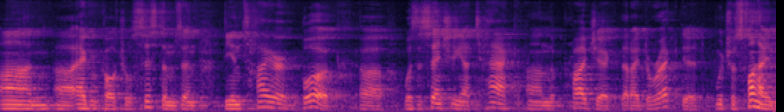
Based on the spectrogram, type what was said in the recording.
on uh, agricultural systems. And the entire book uh, was essentially an attack on the project that I directed, which was fine,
